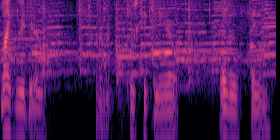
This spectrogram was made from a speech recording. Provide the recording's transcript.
like video, keeps kicking me out. The thing.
